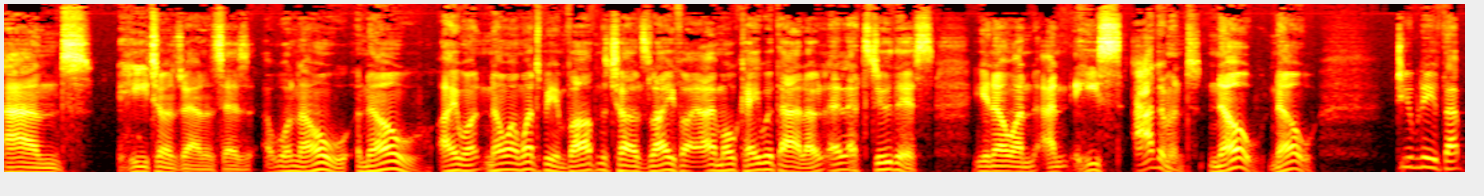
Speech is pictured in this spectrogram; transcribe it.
And he turns around and says, "Well, no, no, I want no, I want to be involved in the child's life. I, I'm okay with that. I, let's do this." You know, and and he's adamant, "No, no." Do you believe that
